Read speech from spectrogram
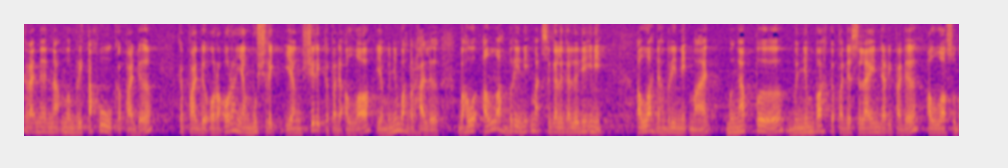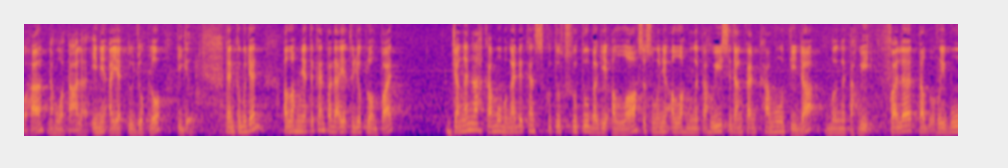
kerana nak memberitahu kepada kepada orang-orang yang musyrik yang syirik kepada Allah yang menyembah berhala bahawa Allah beri nikmat segala-galanya ini Allah dah beri nikmat mengapa menyembah kepada selain daripada Allah Subhanahu Wa Taala ini ayat 73 dan kemudian Allah menyatakan pada ayat 74 Janganlah kamu mengadakan sekutu-sekutu bagi Allah sesungguhnya Allah mengetahui sedangkan kamu tidak mengetahui. Fala tadribu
